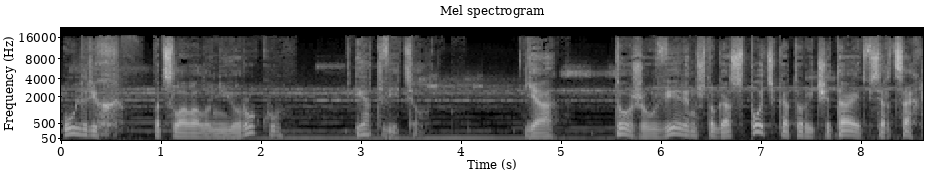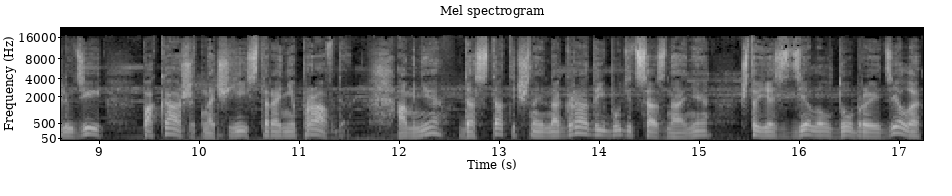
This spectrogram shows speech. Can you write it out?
Ульрих поцеловал у нее руку и ответил, «Я тоже уверен, что Господь, который читает в сердцах людей, покажет, на чьей стороне правда. А мне достаточной наградой будет сознание, что я сделал доброе дело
